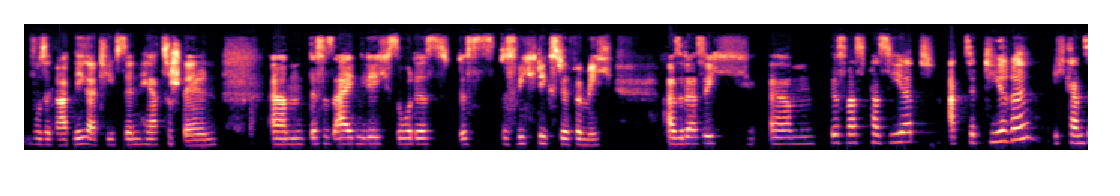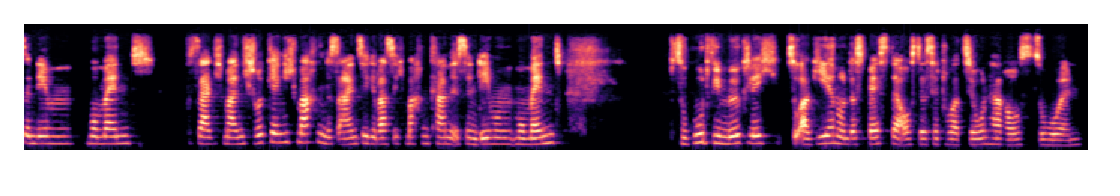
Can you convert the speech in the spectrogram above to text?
wo sie gerade negativ sind, herzustellen. Ähm, das ist eigentlich so das, das, das Wichtigste für mich. Also, dass ich ähm, das, was passiert, akzeptiere. Ich kann es in dem Moment, sage ich mal, nicht rückgängig machen. Das Einzige, was ich machen kann, ist in dem Moment so gut wie möglich zu agieren und das Beste aus der Situation herauszuholen.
